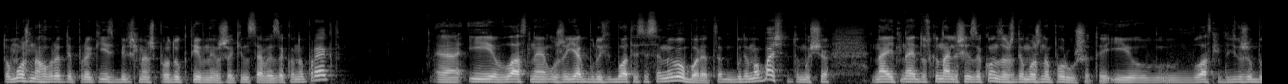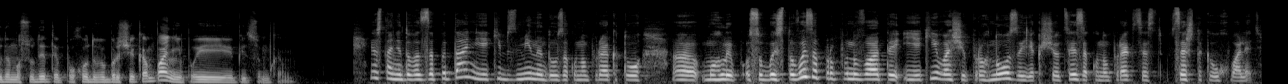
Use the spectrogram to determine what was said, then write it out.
то можна говорити про якийсь більш-менш продуктивний вже кінцевий законопроект. Е, І, власне, уже як будуть відбуватися самі вибори, це будемо бачити, тому що навіть найдосконаліший закон завжди можна порушити. І, власне, тоді вже будемо судити по ходу виборчої кампанії, по її підсумкам. І останнє до вас запитання: які б зміни до законопроекту е, могли б особисто ви запропонувати, і які ваші прогнози, якщо цей законопроект все, ж таки ухвалять?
